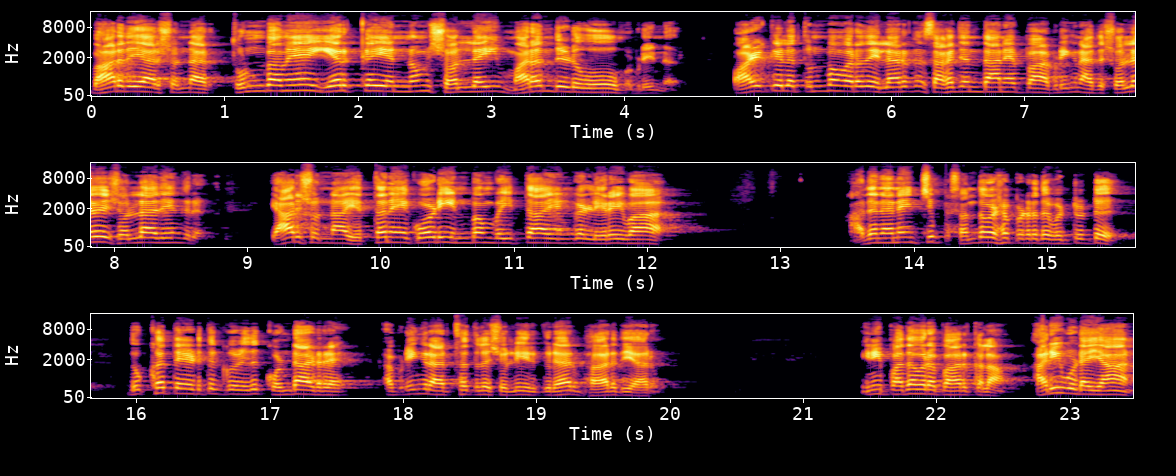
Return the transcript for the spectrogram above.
பாரதியார் சொன்னார் துன்பமே இயற்கை என்னும் சொல்லை மறந்துடுவோம் அப்படின்னார். வாழ்க்கையில் துன்பம் வர்றது எல்லாருக்கும் சகஜந்தானேப்பா அப்படிங்கிற அதை சொல்லவே சொல்லாதேங்கிறார். யார் சொன்னா எத்தனை கோடி இன்பம் வைத்தா எங்கள் இறைவா? அதை நினைச்சு சந்தோஷப்படுறதை விட்டுட்டு துக்கத்தை எடுத்துக்கொழுது கொண்டாடுறேன் அப்படிங்கிற அர்த்தத்தில் சொல்லியிருக்கிறார் பாரதியாரும். இனி பதவரை பார்க்கலாம். அறிவுடையான்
